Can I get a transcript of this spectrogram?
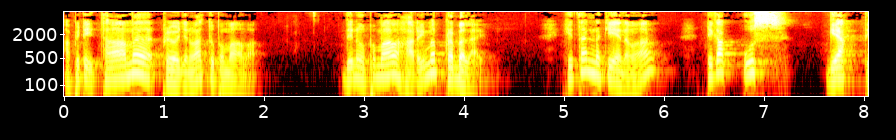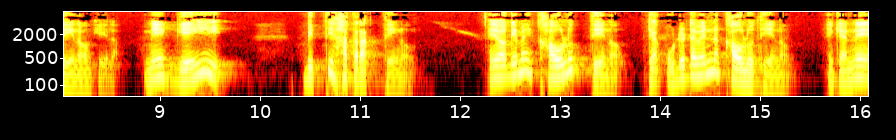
අපිට ඊටාම ප්‍රයෝජනවත් උපමාවක්. දෙන උපමාව හරිම ප්‍රබලයි. හිතන්න කියනවා ටිකක් උස් ගෙයක් තියෙනවා කියලා. මේ ගෙයි බිත්ති හතරක් තියෙනවා. ඒ වගේමයි කවුලුත් තියෙනවා. ටිකක් උඩට වෙන්න කවුලු තියෙනවා. ඒ කියන්නේ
